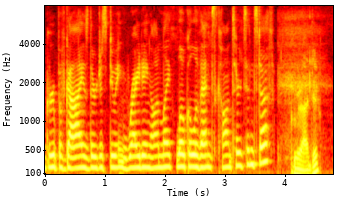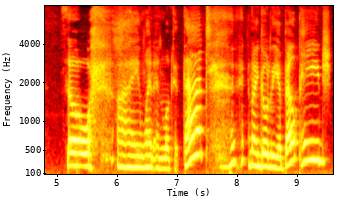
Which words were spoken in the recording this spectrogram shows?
group of guys, they're just doing writing on like local events, concerts, and stuff. Roger. So I went and looked at that, and I go to the about page,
